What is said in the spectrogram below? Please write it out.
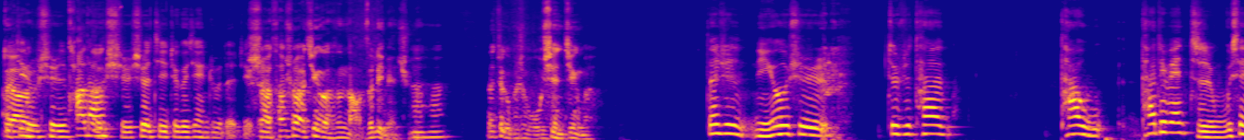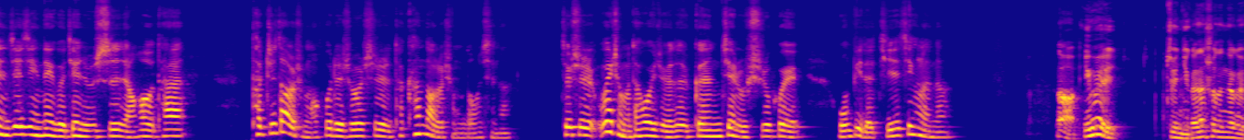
对啊建筑师他的当时设计这个建筑的这个。是啊，他说要进到他的脑子里面去，嗯哼。那这个不是无限近吗？但是你又是，就是他，他无他这边只无限接近那个建筑师，然后他他知道了什么，或者说是他看到了什么东西呢？就是为什么他会觉得跟建筑师会无比的接近了呢？那因为就你刚才说的那个，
